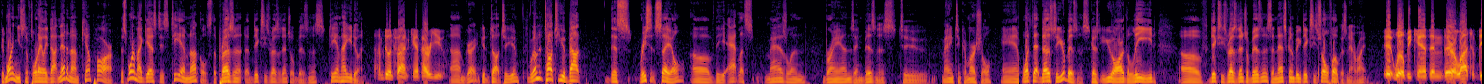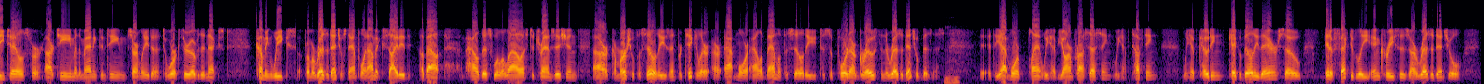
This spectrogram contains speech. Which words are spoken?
Good morning, Houston, HoustonFloorDaily.net, and I'm Kemp Harr. This morning, my guest is T.M. Nuckols, the president of Dixie's Residential Business. T.M., how you doing? I'm doing fine, Kemp. How are you? I'm great. Good to talk to you. We're going to talk to you about this recent sale of the Atlas Masland brands and business to Mannington Commercial and what that does to your business because you are the lead of Dixie's residential business, and that's going to be Dixie's sole focus now, right? It will be, Kemp, and there are lots of details for our team and the Mannington team certainly to, to work through over the next coming weeks. From a residential standpoint, I'm excited about how this will allow us to transition our commercial facilities, in particular our Atmore, Alabama facility, to support our growth in the residential business. Mm-hmm. At the Atmore plant, we have yarn processing, we have tufting, we have coating capability there, so it effectively increases our residential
